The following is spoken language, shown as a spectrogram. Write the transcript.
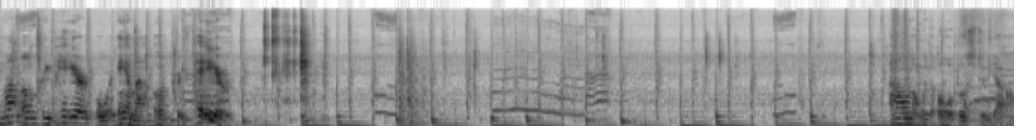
Am I unprepared or am I unprepared? I don't know what the oil boost do, y'all.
